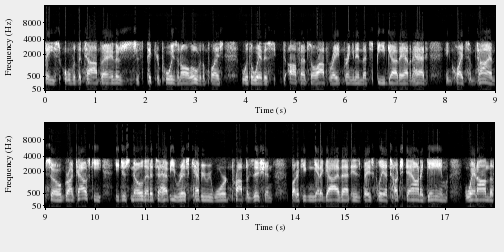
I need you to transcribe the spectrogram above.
face over the top. Uh, and there's just pick your poison all over the place with the way this offense will operate, bringing in that speed guy they haven't had in quite some time. So Gronkowski, you just know that it's a heavy risk, heavy reward proposition. But if you can get a guy that is basically a touchdown a game when on the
